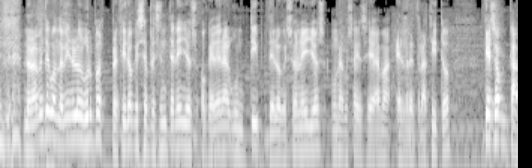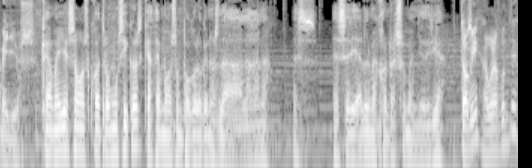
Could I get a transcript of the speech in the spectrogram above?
Normalmente cuando vienen los grupos prefiero que se presenten ellos o que den algún tip de lo que son ellos, una cosa que se llama el retratito, que son camellos. Camellos somos cuatro músicos que hacemos un poco lo que nos da la gana. Es, ese sería el mejor resumen, yo diría. Tommy, ¿algún apunte?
